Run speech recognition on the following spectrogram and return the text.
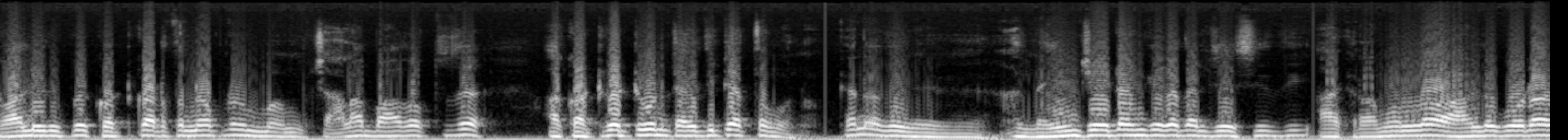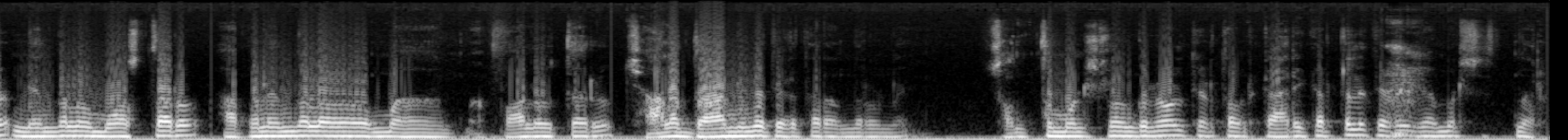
కాలు ఇరిపోయి కట్టు కడుతున్నప్పుడు మనం చాలా బాధ వస్తుంది. ఆ కట్టు కట్టుకుని తగ్గితేస్తాం మనం. కానీ అది అది నయం చేయడానికి కదా చేసేది. ఆ క్రమంలో వాళ్ళు కూడా నిందలు మోస్తారు. అపనిందలు ఫాలో అవుతారు. చాలా దారుణంగా తిడతారు అందరూ సొంత మనుషులు అనుకున్న వాళ్ళు తిడతా. ఉంటారు కార్యకర్తలు తిడ విమర్శిస్తున్నారు.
